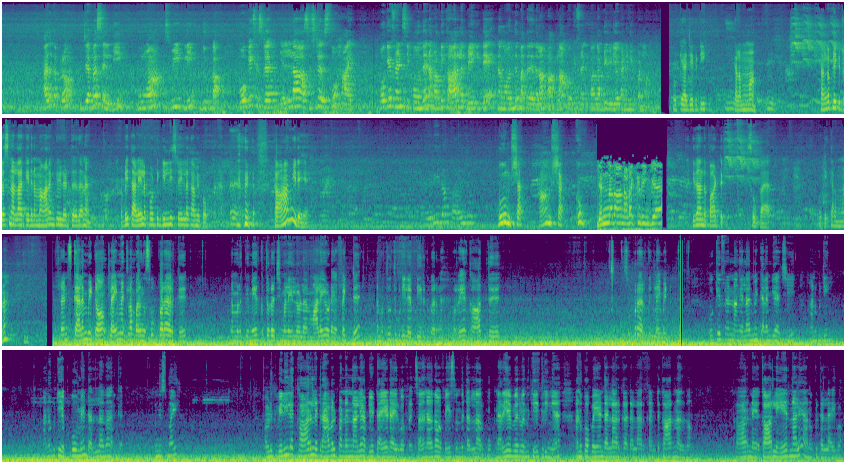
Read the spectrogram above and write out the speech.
அதுக்கப்புறம் ஜெபசெல்வி உமா ஸ்வீட்லி துர்கா. ஓகே சிஸ்டர் எல்லா சிஸ்டர்ஸ்க்கும் ஹாய் ஓகே ஃப்ரெண்ட்ஸ் இப்போ வந்து நம்ம அப்படியே காரில் போய்கிட்டே நம்ம வந்து மற்ற இதெல்லாம் பார்க்கலாம். ஓகே ஃப்ரெண்ட்ஸ் வாங்க அப்படியே வீடியோ கண்டினியூ பண்ணலாம். ஓகே அஜய் குட்டி கிளம்புமா? தங்கப்பிள்ளைக்கு ட்ரெஸ் நல்லா இருக்கு. இது நம்ம ஆரம் கோயில் எடுத்தது தானே? அப்படியே தலையில் போட்டு கில்லி ஸ்டைலில் காமிப்போம். காமிடே. பூம் ஷக் ஆம் ஷக் என்னடா நடக்குதுங்க இதான் அந்த பாட்டு. சூப்பர். ஓகே கிளம்புனா ஃப்ரெண்ட்ஸ் கிளம்பிட்டோம். கிளைமேட்லாம் பாருங்கள் சூப்பராக இருக்குது நம்மளுக்கு மேற்கு தொடர்ச்சி மலையில் உள்ள மலையோட எஃபெக்ட்டு நம்ம தூத்துக்குடியில் எப்படி இருக்குது பாருங்கள் ஒரே காற்று சூப்பராக இருக்குது கிளைமேட் ஓகே ஃப்ரெண்ட் நாங்கள் எல்லாருமே கிளம்பியாச்சு. அணுக்குட்டி அணுக்குட்டி எப்போவுமே டல்லாக தான் இருக்கு. கொஞ்சம் ஸ்மைல் அவளுக்கு வெளியில கார்ல டிராவல் பண்ணனாலே அப்படியே டயர்ட் ஆயிருவா ஃப்ரெண்ட்ஸ் அதனால தான் அவள் ஃபேஸ் வந்து டல்லா இருக்கும். நிறைய பேர் வந்து கேக்குறீங்க அனுப்பா பையன் டல்லா இருக்கா டல்லா இருக்கான்ட்டு. காரணம் அதுதான். கார் கார்ல ஏறினாலே அனுக்கு டல் ஆயிடுவா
